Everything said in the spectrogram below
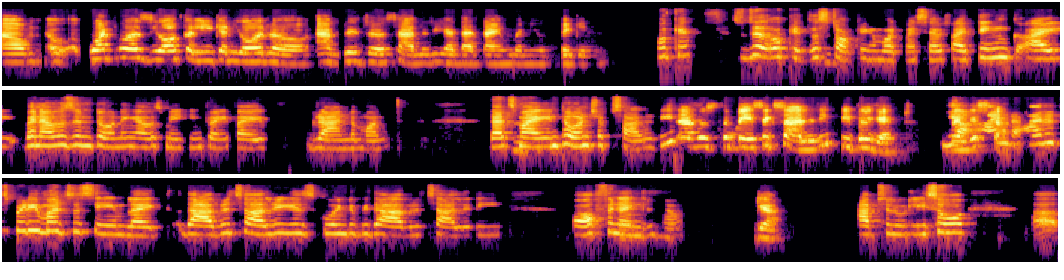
um, uh, what was your colleague and your uh, average uh, salary at that time when you begin okay so just, okay just talking about myself i think i when i was interning i was making 25 grand a month that's my mm-hmm. internship salary that was the basic salary people get yeah and, and it's pretty much the same like the average salary is going to be the average salary of an right. engineer. Yeah. Absolutely. So uh,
